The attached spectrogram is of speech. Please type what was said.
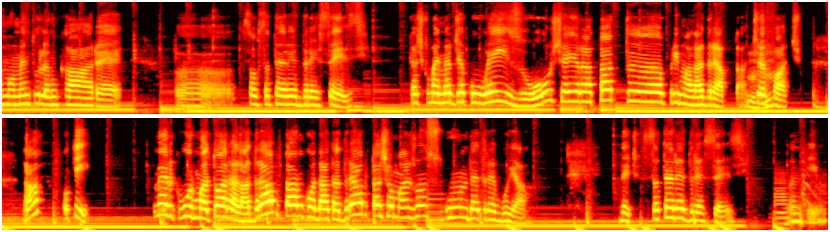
în momentul în care uh, sau să te redresezi. Ca și cum ai merge cu Waze-ul și ai ratat uh, prima la dreapta. Uh-huh. Ce mhm. faci? Da? Ok. Merg următoarea la dreapta, încă o dată dreapta și am ajuns unde trebuia. Deci, să te redresezi în timp.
